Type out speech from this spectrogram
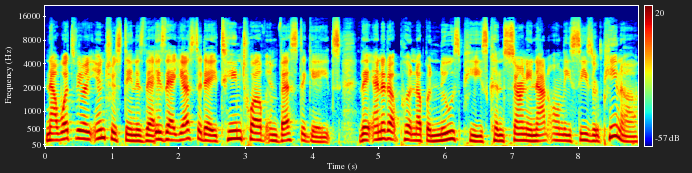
Now, what's very interesting is that is that yesterday, Team 12 Investigates, they ended up putting up a news piece concerning not only Cesar Pina,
